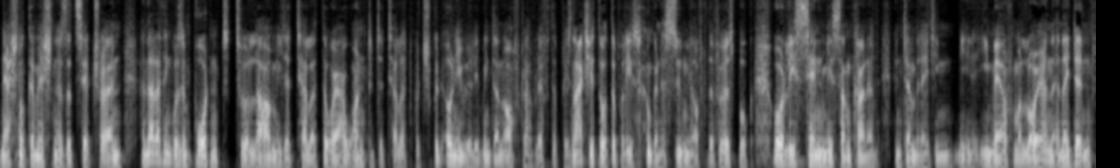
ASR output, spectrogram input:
national commissioners, etc. And and that I think was important to allow me to tell it the way I wanted to tell it, which could only really been done after I've left the police. And I actually thought the police were going to sue me after the first book, or at least send me some kind of intimidating email from a lawyer, and, and they didn't,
